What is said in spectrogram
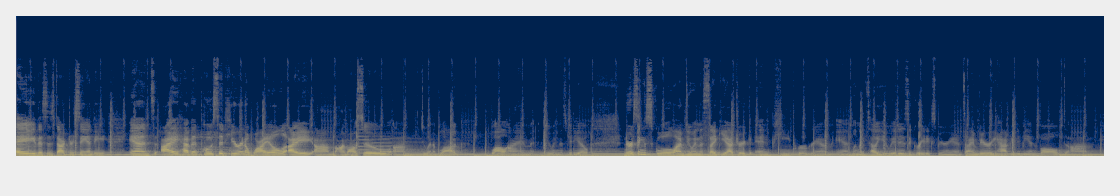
Hey, this is Dr. Sandy, and I haven't posted here in a while. I um, I'm also um, doing a blog while I'm doing this video. Nursing school, I'm doing the psychiatric NP program, and let me tell you, it is a great experience. I'm very happy to be involved. Um,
